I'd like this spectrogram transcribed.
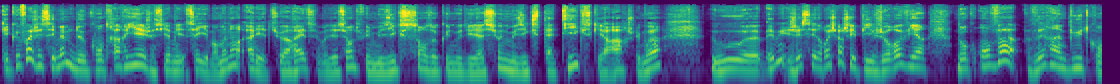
Quelquefois, j'essaie même de contrarier. Je dis, mais ça y est, bon, maintenant, allez, tu arrêtes ces modulations, tu fais une musique sans aucune modulation, une musique statique, ce qui est rare chez moi, ou, euh, oui, j'essaie de rechercher, puis je reviens. Donc, on va vers un but qu'on,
